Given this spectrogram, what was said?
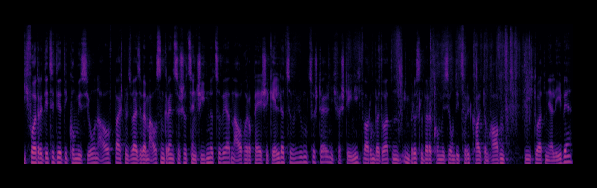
Ich fordere dezidiert die Kommission auf, beispielsweise beim Außengrenzenschutz entschiedener zu werden, auch europäische Gelder zur Verfügung zu stellen. Ich verstehe nicht, warum wir dort in Brüssel bei der Kommission die Zurückhaltung haben, die ich dort erlebe.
